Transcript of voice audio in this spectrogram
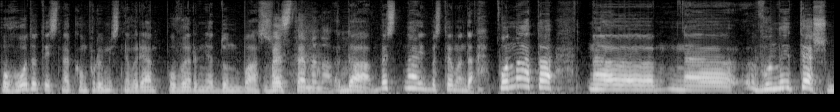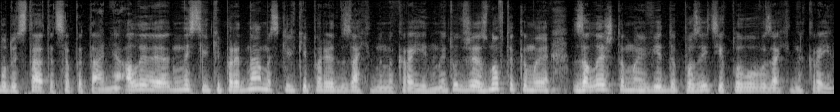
погодитись на компромісний варіант повернення Донбасу. Без теми НАТО. Да, без навіть без теми. Да. По НАТО е, е, вони теж будуть ставити це питання, але не стільки перед нами, скільки перед західними країнами. І тут вже знов таки ми залежатиме від позиції впливових західних країн.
